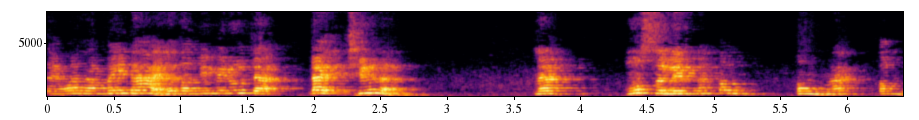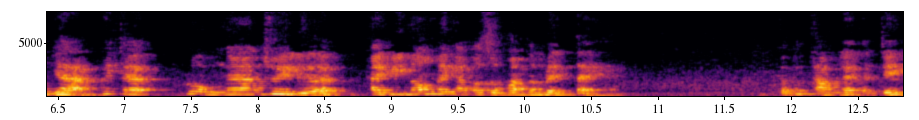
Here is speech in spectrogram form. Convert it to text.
แต่ว่าทำไม่ได้แล้วตอนนี้ไม่รู้จะได้ชื่อหรอนะ มุสลิมนั้นต้องต้องรักต้องอยากที่จะร่วมงานช่วยเหลือให้พี่น้องในการประสบความสำเร็จแต่ก็ทำแล้วแต่จริง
